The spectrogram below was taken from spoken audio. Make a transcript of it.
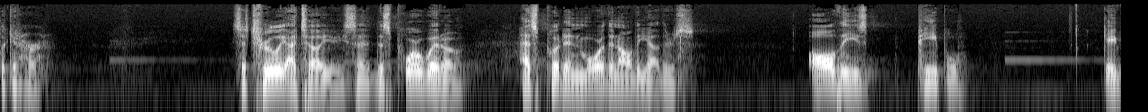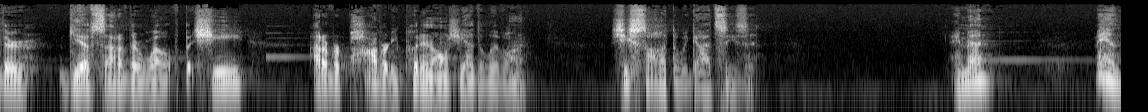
Look at her. He said, Truly I tell you, he said, this poor widow has put in more than all the others. All these people gave their gifts out of their wealth, but she, out of her poverty, put in all she had to live on. She saw it the way God sees it. Amen? Man,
